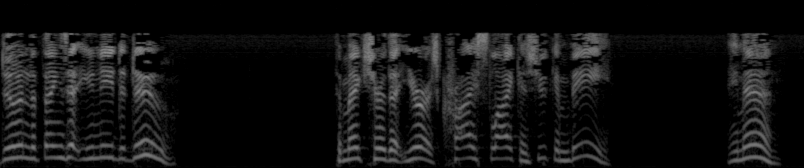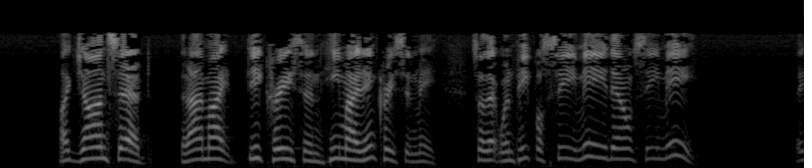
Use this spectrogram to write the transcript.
doing the things that you need to do to make sure that you're as Christ-like as you can be. Amen. Like John said, that I might decrease and he might increase in me, so that when people see me, they don't see me. They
